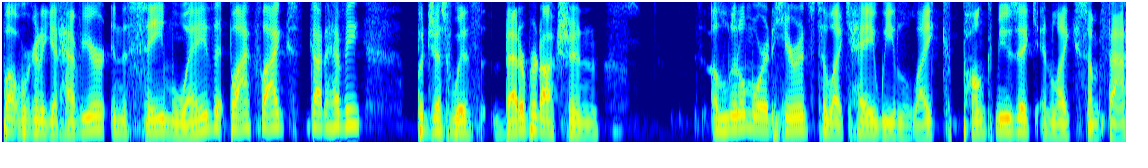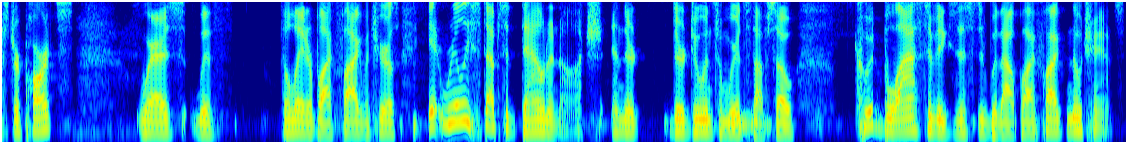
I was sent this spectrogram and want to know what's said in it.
but we're going to get heavier in the same way that Black Flags got heavy, but just with better production, a little more adherence to like, hey, we like punk music and like some faster parts. Whereas with the later Black Flag materials, it really steps it down a notch, and they're they're doing some weird stuff. So, could Blast have existed without Black Flag? No chance.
